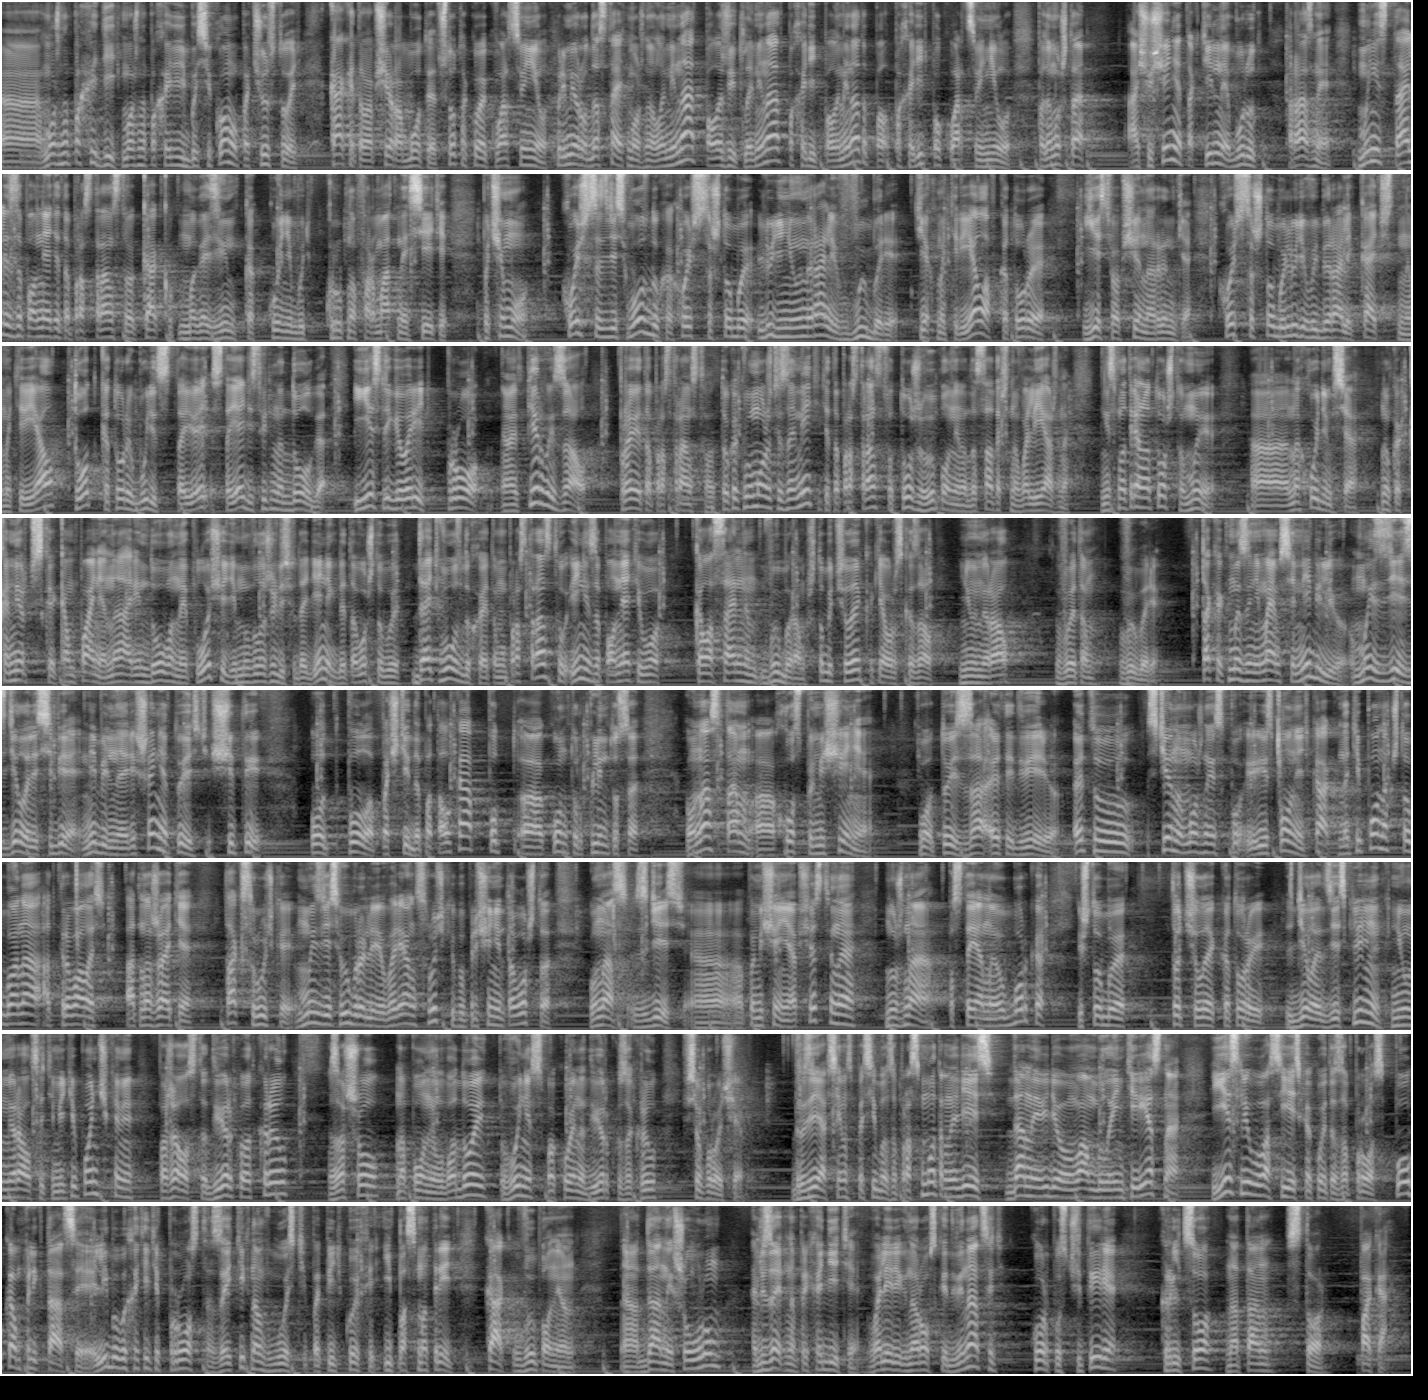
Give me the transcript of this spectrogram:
А, можно походить, можно походить босиком и почувствовать, как это вообще работает, что такое кварц-винил. К примеру, достать можно ламинат, положить ламинат, походить по ламинату, походить по кварц-винилу. Потому что ощущения тактильные будут разные. Мы не стали заполнять это пространство как магазин какой-нибудь крупноформатной сети. Почему? Хочется здесь воздуха, хочется, чтобы люди не умирали в выборе тех материалов, которые есть вообще на рынке. Хочется, чтобы люди выбирали качественный материал, тот, который будет стоять, стоять действительно долго. И если говорить про э, первый зал, про это пространство, то, как вы можете заметить, это пространство тоже выполнено достаточно вальяжно. Несмотря на то, что мы э, находимся, ну, как коммерческая компания на арендованной площади, мы вложили сюда денег для того, чтобы дать воздуха этому пространству и не заполнять его колоссальным выбором, чтобы человек, как я уже сказал, не умирал в этом выборе. Так как мы занимаемся мебелью, мы здесь сделали себе мебельное решение, то есть щиты от пола почти до потолка под э, контур плинтуса. У нас там э, хост помещения вот, то есть за этой дверью. Эту стену можно исполнить как на типонах, чтобы она открывалась от нажатия, так с ручкой. Мы здесь выбрали вариант с ручкой по причине того, что у нас здесь э, помещение общественное, нужна постоянная уборка, и чтобы тот человек, который сделает здесь клининг, не умирал с этими типончиками, пожалуйста, дверку открыл, зашел, наполнил водой, вынес спокойно, дверку закрыл, все прочее. Друзья, всем спасибо за просмотр. Надеюсь, данное видео вам было интересно. Если у вас есть какой-то запрос по комплектации, либо вы хотите просто зайти к нам в гости, попить кофе и посмотреть, как выполнен а, данный шоурум, обязательно приходите. Валерий Гноровской, 12, корпус 4, крыльцо Натан Стор. Пока!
